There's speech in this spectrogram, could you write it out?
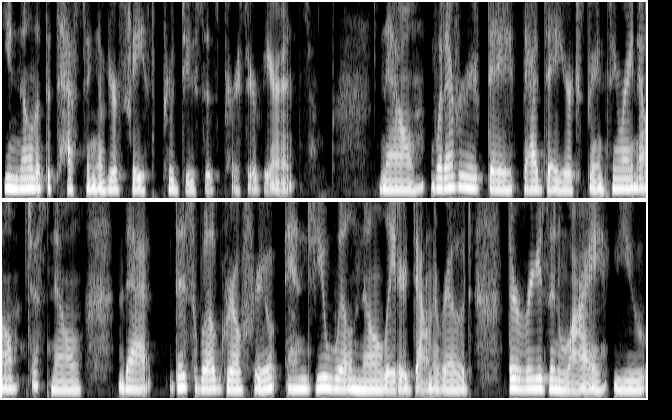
you know that the testing of your faith produces perseverance. Now, whatever day, bad day you're experiencing right now, just know that this will grow fruit and you will know later down the road the reason why you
